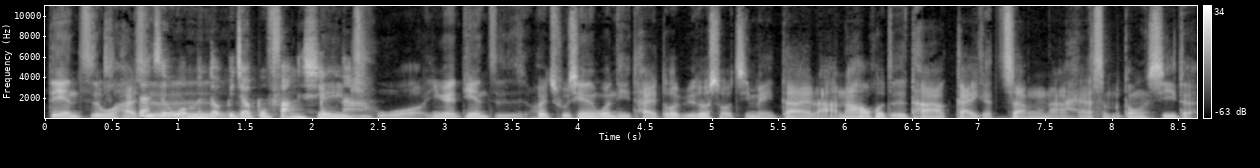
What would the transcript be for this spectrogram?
电子我还是，但是我们都比较不放心呐。没错，因为电子会出现的问题太多，比如说手机没带啦，然后或者是他要盖一个章啦，还有什么东西的。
